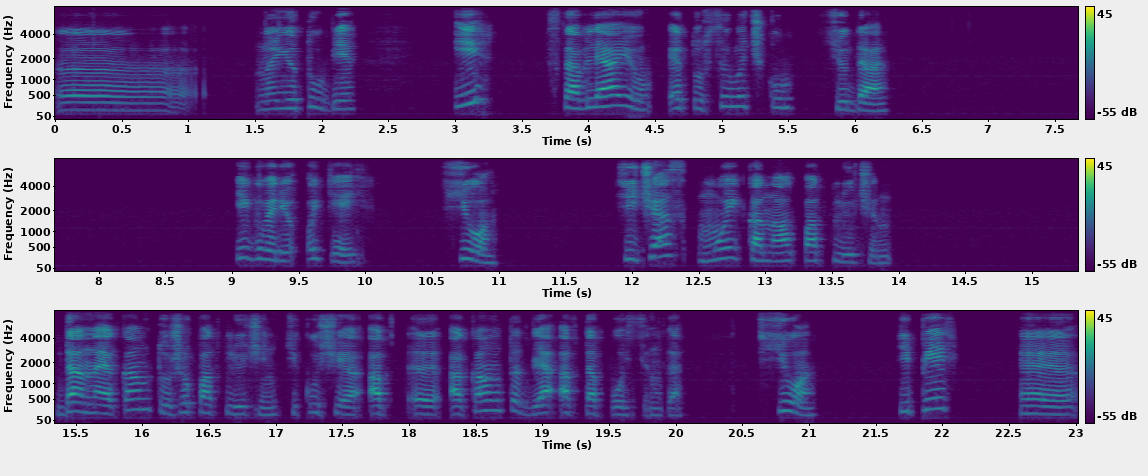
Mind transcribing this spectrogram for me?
на YouTube и вставляю эту ссылочку сюда. И говорю, окей, все, сейчас мой канал подключен. Данный аккаунт уже подключен, текущий э, аккаунта для автопостинга. Все, теперь, э,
